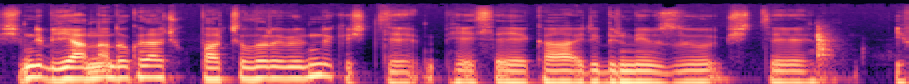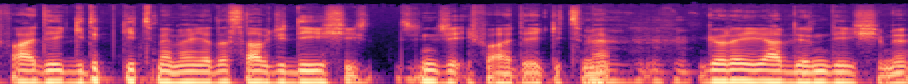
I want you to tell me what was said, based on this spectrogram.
Şimdi bir yandan da o kadar çok parçalara bölündük ki işte HSYK ayrı bir mevzu işte ifadeye gidip gitmeme ya da savcı değişince ifadeye gitme, görev yerlerinin değişimi,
